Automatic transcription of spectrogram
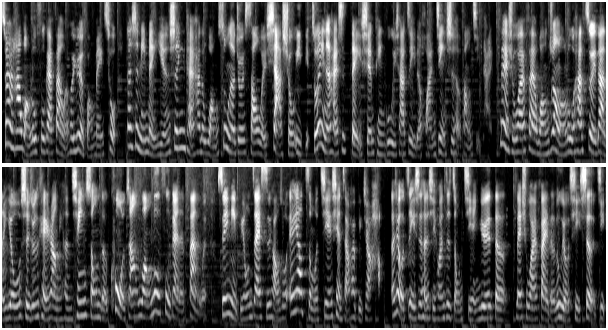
虽然它网络覆盖范围会越广，没错，但是你每延伸一台，它的网速呢就会稍微下修一点。所以呢，还是得先评估一下自己的环境适合放几台。Mesh WiFi 网状网络它最大的优势就是可以让你很轻松的扩张网络覆盖的范围，所以你不用再思考说，哎，要怎么接线才会比较好。而且我自己是很喜欢这种简约的 Mesh WiFi 的路由器设计。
